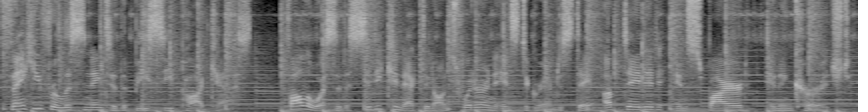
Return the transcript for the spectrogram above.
Thank you for listening to the BC Podcast. Follow us at A City Connected on Twitter and Instagram to stay updated, inspired, and encouraged.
